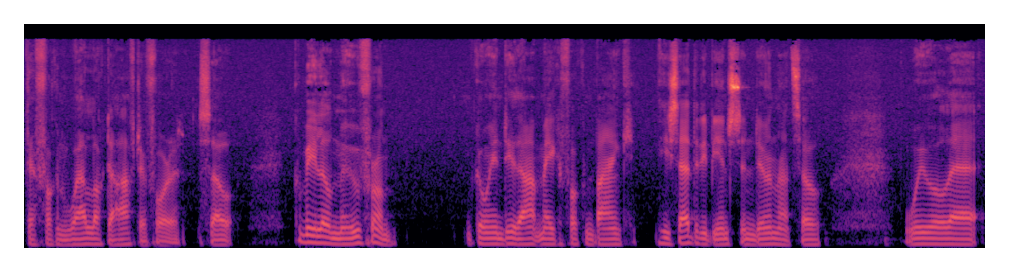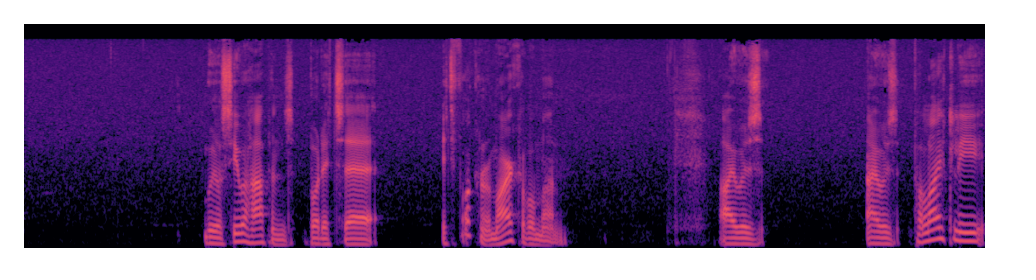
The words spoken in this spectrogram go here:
they're fucking well looked after for it. So could be a little move for him. Go in, do that, make a fucking bank, he said that he'd be interested in doing that. So we will uh, we'll see what happens. But it's uh, it's fucking remarkable, man. I was I was politely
